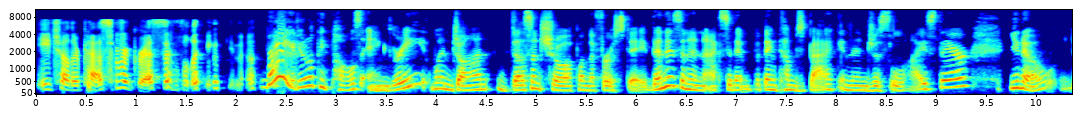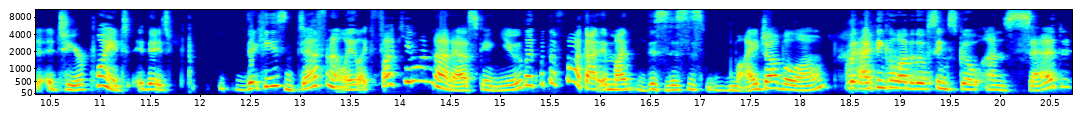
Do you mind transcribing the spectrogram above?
each other passive aggressively, you know, right? You don't think Paul's angry when John doesn't show up on the first day, then isn't an accident, but then comes back and then just lies there? You know, to your point, it's he's definitely like fuck you i'm not asking you. Like what the fuck? I, am i this this is my job alone? But i think a lot of those things go unsaid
